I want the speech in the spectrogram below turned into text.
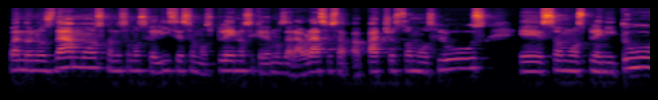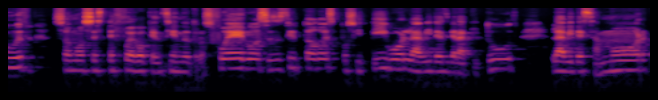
Cuando nos damos, cuando somos felices, somos plenos y queremos dar abrazos, a papachos, somos luz, eh, somos plenitud, somos este fuego que enciende otros fuegos, es decir, todo es positivo, la vida es gratitud, la vida es amor,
